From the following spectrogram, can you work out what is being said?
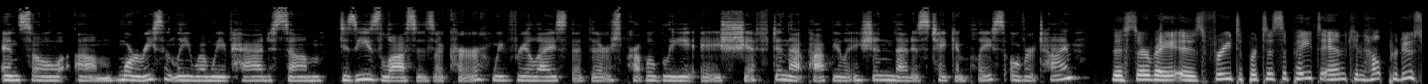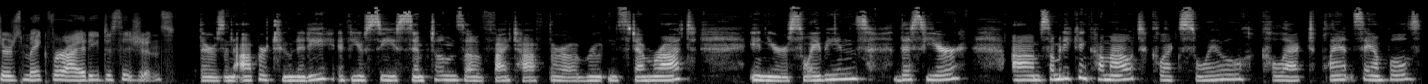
And so, um, more recently, when we've had some disease losses occur, we've realized that there's probably a shift in that population that has taken place over time. This survey is free to participate and can help producers make variety decisions there's an opportunity if you see symptoms of Phytophthora root and stem rot in your soybeans this year. Um, somebody can come out, collect soil, collect plant samples,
